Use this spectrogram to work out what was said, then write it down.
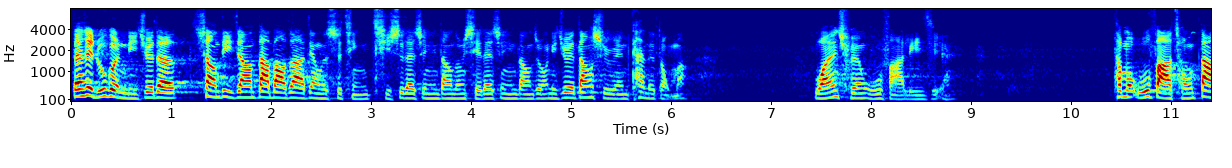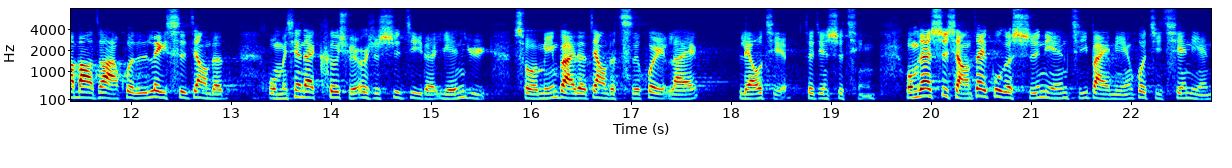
但是如果你觉得上帝将大爆炸这样的事情启示在圣经当中，写在圣经当中，你觉得当时人看得懂吗？完全无法理解。他们无法从大爆炸或者是类似这样的我们现在科学二十世纪的言语所明白的这样的词汇来了解这件事情。我们在试想，再过个十年、几百年或几千年，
